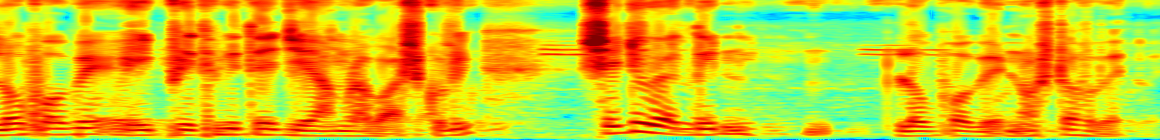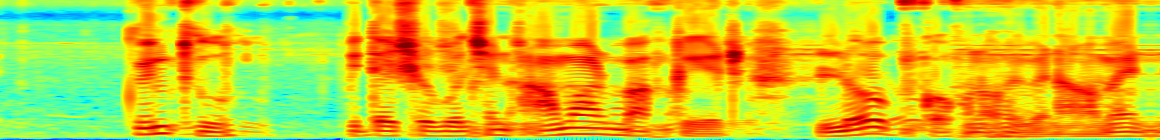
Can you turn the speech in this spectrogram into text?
লোপ হবে, এই পৃথিবীতে যে আমরা বাস করি, সেটিও একদিন লোপ হবে, নষ্ট হবে। কিন্তু পিতা ঈশ্বর বলছেন, আমার বাক্যের লোভ কখনো হইবে না। আমেন।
